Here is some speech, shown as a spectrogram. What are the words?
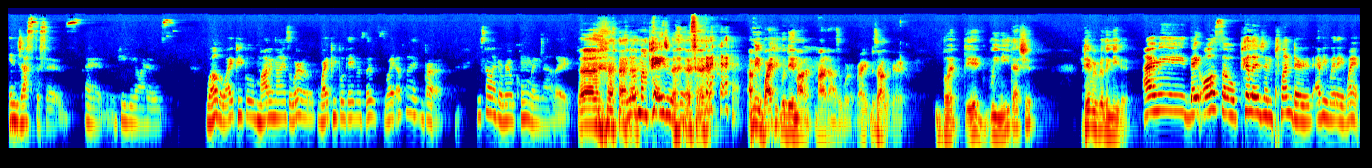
injustices, and he be on his. Well, the white people modernized the world. White people gave us this. White, I'm like, bruh, you sound like a real coon right now. Like, get off my page with this. I mean, white people did modern, modernize the world, right? That's how I look at it. But did we need that shit? Did we really need it? I mean, they also pillaged and plundered everywhere they went.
